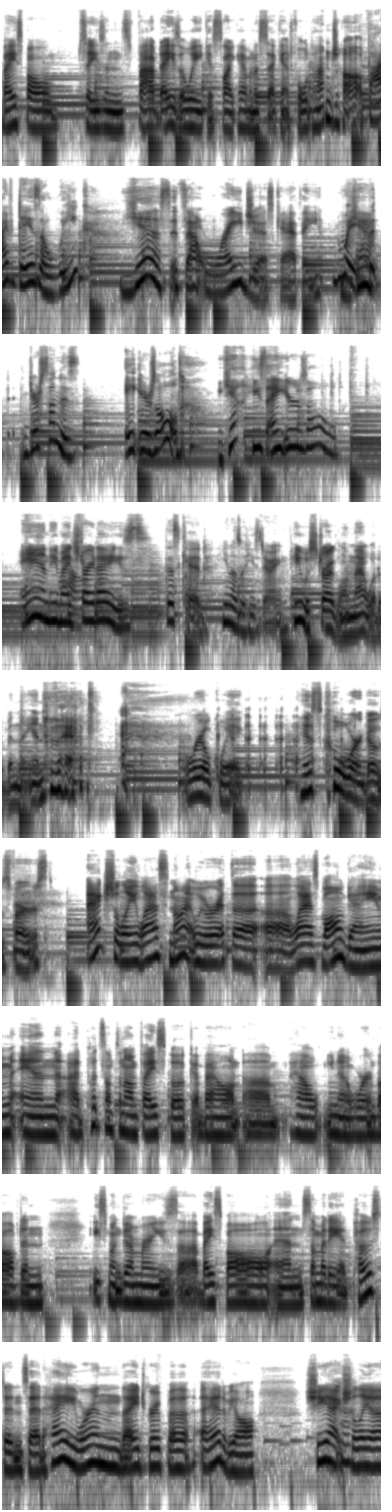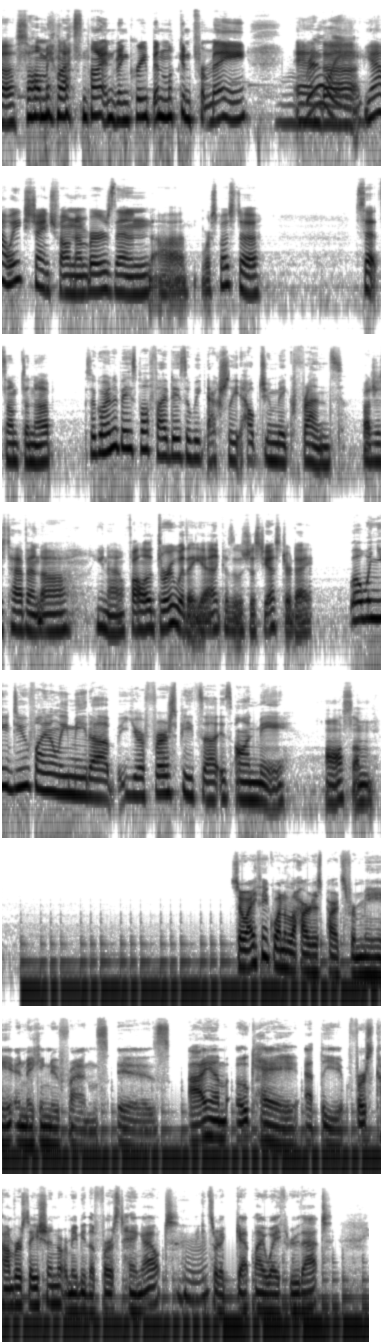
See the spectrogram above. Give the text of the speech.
Baseball seasons five days a week. It's like having a second full time job. Five days a week? Yes, it's outrageous, Kathy. Wait, Yeah. but your son is eight years old. Yeah, he's eight years old. And he made straight A's. This kid, he knows what he's doing. He was struggling. That would have been the end of that. Real quick. His schoolwork goes first. Actually, last night we were at the uh, last ball game, and I'd put something on Facebook about um, how you know we're involved in East Montgomery's uh, baseball, and somebody had posted and said, "Hey, we're in the age group uh, ahead of y'all." She actually uh, saw me last night and been creeping looking for me. And uh, yeah, we exchanged phone numbers and uh, we're supposed to set something up. So going to baseball five days a week actually helped you make friends. I just haven't, uh, you know, followed through with it yet because it was just yesterday. Well, when you do finally meet up, your first pizza is on me. Awesome. So I think one of the hardest parts for me in making new friends is I am okay at the first conversation or maybe the first hangout. I can sort of get my way through that.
